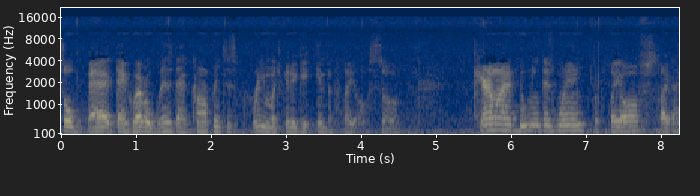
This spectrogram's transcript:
so bad that whoever wins that conference is pretty much gonna get in the playoffs. So Carolina do need this win for playoffs. Like I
